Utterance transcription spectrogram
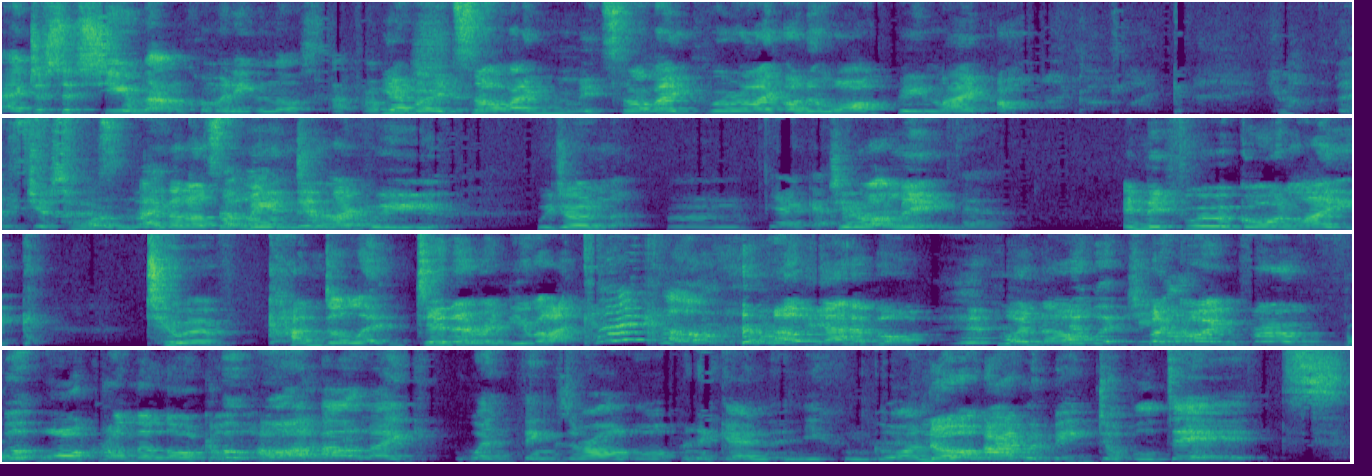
I just assume that I'm coming, even though I probably yeah, but should. it's not like it's not like we were like on a walk being like, oh my god, like you're We just person want, like, ever. That's a not long meaning. Like we we don't. Mm, yeah, I get Do you know what I mean? Yeah. And if we were going like to a candlelit dinner and you were like, can I come? well, yeah, but we're not. No, but we're know- going for a but- walk around the local But what about like when things are all open again and you can go on? No, I- would be double dates.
